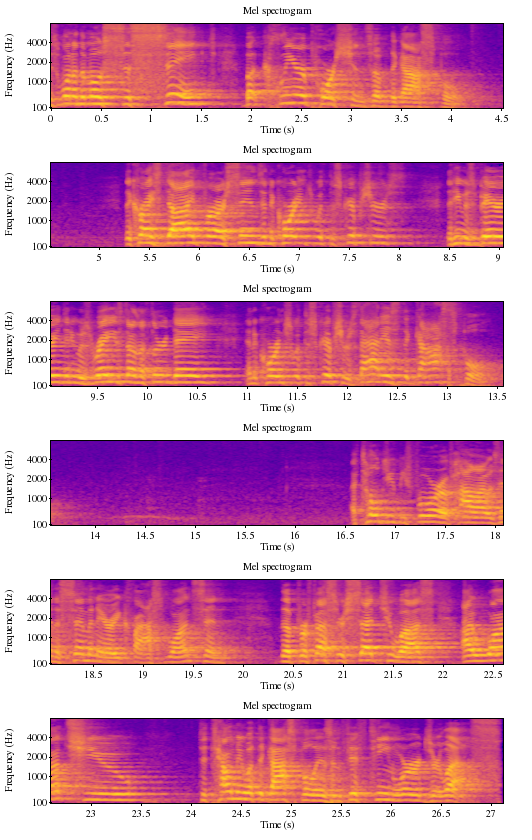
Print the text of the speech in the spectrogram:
is one of the most succinct but clear portions of the gospel. That Christ died for our sins in accordance with the scriptures, that he was buried, that he was raised on the third day in accordance with the scriptures. That is the gospel. I told you before of how I was in a seminary class once, and the professor said to us, I want you to tell me what the gospel is in 15 words or less.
